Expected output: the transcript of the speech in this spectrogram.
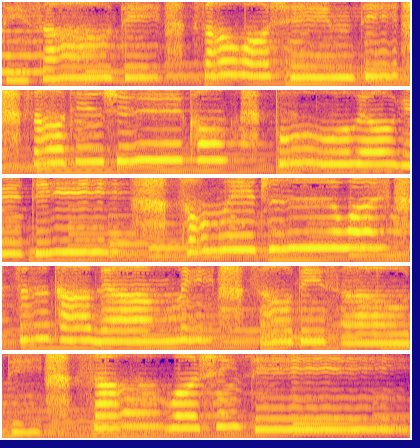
地，扫地。扫我心底扫尽虚空不留余地。从里至外自他两里扫地扫地扫我心底。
